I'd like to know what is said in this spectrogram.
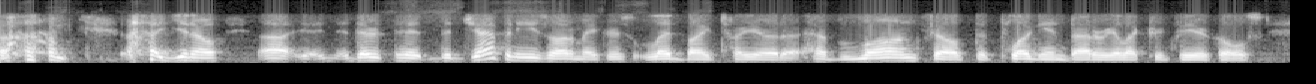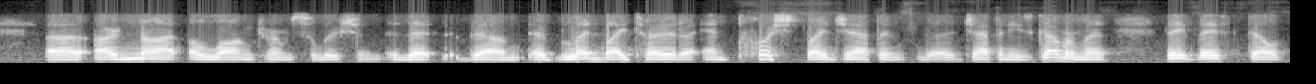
Um, you know, uh, the Japanese automakers, led by Toyota, have long felt that plug-in battery electric vehicles uh, are not a long-term solution. That um, led by Toyota and pushed by Japan, the Japanese government, they've they've felt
